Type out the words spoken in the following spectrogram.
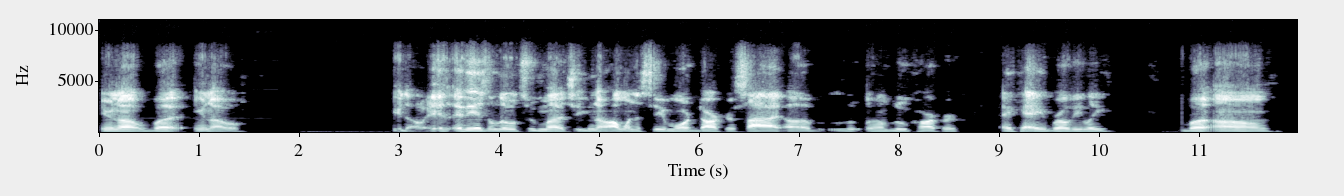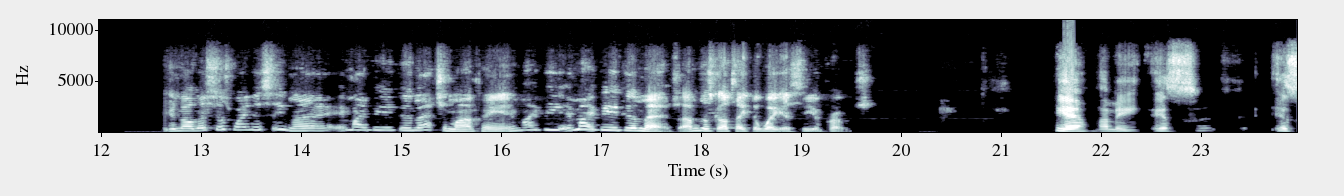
You know, but you know, you know, it, it is a little too much. You know, I want to see a more darker side of um, Luke Harper, aka Brodie Lee. But um, you know, let's just wait and see, man. It might be a good match, in my opinion. It might be, it might be a good match. I'm just gonna take the wait and see approach. Yeah, I mean, it's it's.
